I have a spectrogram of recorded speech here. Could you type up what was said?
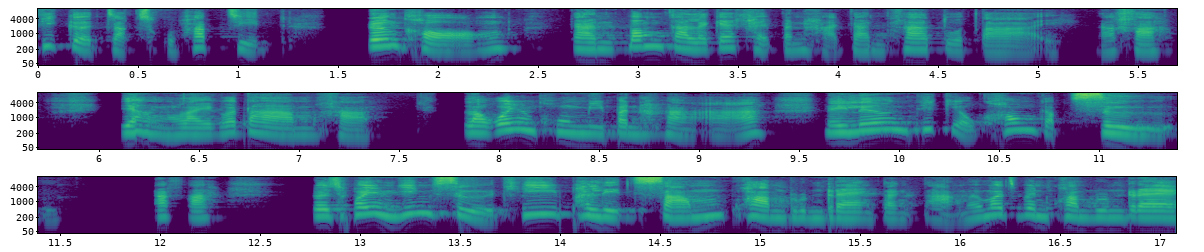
ที่เกิดจากสุขภาพจิต เรื่องของการป้องกันและแก้ไขปัญหาการฆ่าตัวตายนะคะ อย่างไรก็ตามค่ะ เราก็ยังคงมีปัญหาในเรื่องที่เกี่ยวข้องกับสื่อนะคะ โดยเฉพาะอย่างยิ่งสื่อที่ผลิตซ้ำความรุนแรงต่างๆ ไม่ว่าจะเป็นความรุนแรง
